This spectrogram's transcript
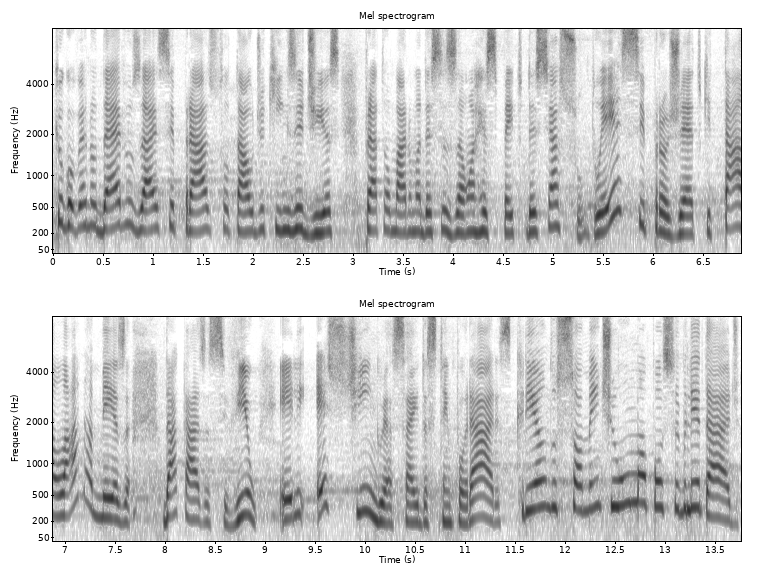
que o governo deve usar esse prazo total de 15 dias para tomar uma decisão a respeito desse assunto. Esse projeto que está lá na mesa da Casa Civil, ele extingue as saídas temporárias, criando somente uma possibilidade:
